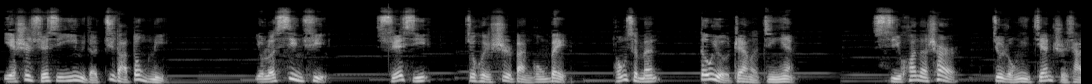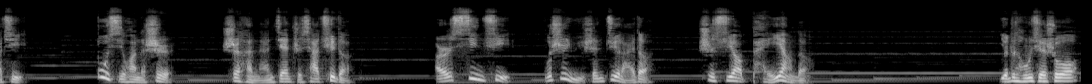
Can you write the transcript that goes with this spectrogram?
也是学习英语的巨大动力。有了兴趣，学习就会事半功倍。同学们都有这样的经验，喜欢的事儿就容易坚持下去。不喜欢的事是很难坚持下去的，而兴趣不是与生俱来的，是需要培养的。有的同学说，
